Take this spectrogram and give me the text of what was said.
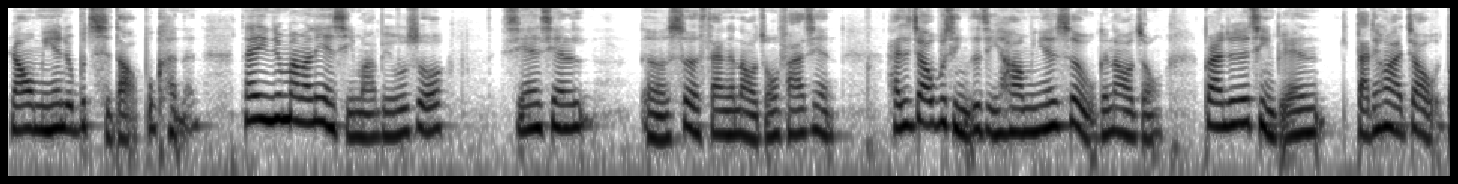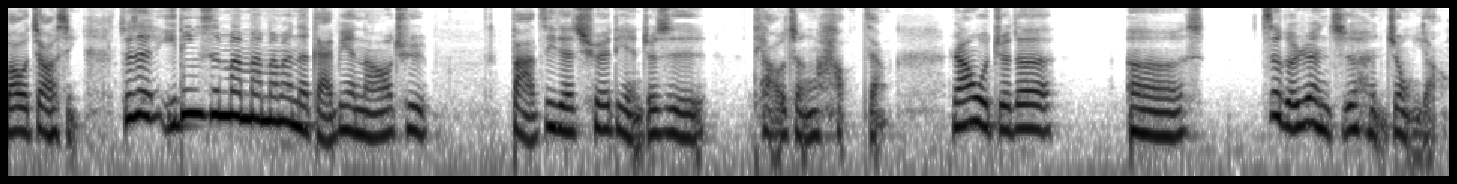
然后我明天就不迟到，不可能。那你就慢慢练习嘛，比如说。先先呃设三个闹钟，发现还是叫不醒自己。好，明天设五个闹钟，不然就是请别人打电话叫我，把我叫醒。就是一定是慢慢慢慢的改变，然后去把自己的缺点就是调整好，这样。然后我觉得呃这个认知很重要，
